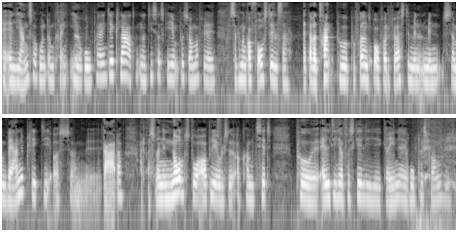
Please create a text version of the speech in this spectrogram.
af alliancer rundt omkring i ja. Europa. Ikke? Det er klart, når de så skal hjem på sommerferie, så kan man godt forestille sig, at der har været trangt på, på Fredensborg for det første, men, men som værnepligtig og som øh, garder har det også været en enorm stor oplevelse at komme tæt på øh, alle de her forskellige grene af Europas kongehus.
